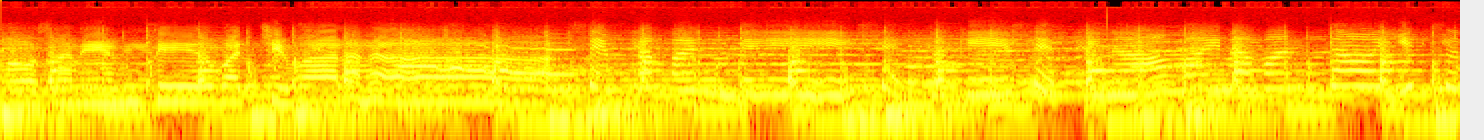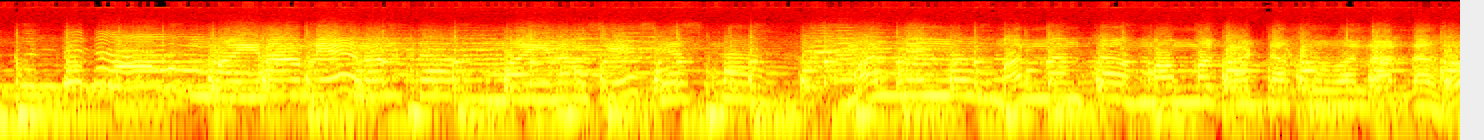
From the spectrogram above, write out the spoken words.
మోసనేంటే వచ్చి వాలనా. సెప్పమండే సెప్పకే సెప్పిన మైనవంతా ఇచ్చుకుందునా. మైనా మైనా చేసేస్తా. మన్నెల్లో మన్నంతా మమ్మ గడ్డ పువ్వలల్లహో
